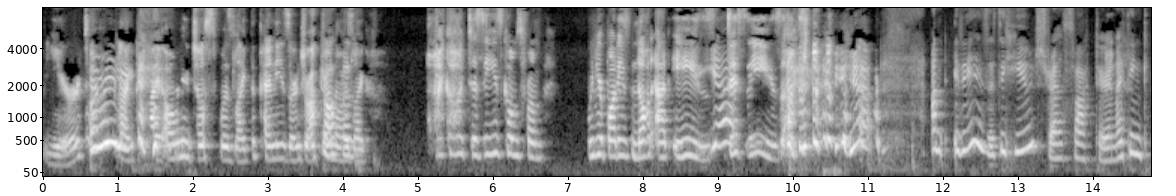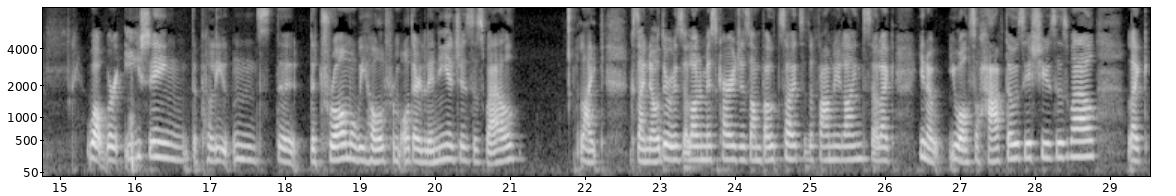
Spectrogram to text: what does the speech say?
year or two. Oh, really? Like I only just was like the pennies are dropping. I was like, oh my god, disease comes from when your body's not at ease. Yeah. Disease. Yeah. And it is, it's a huge stress factor. And I think what we're eating, the pollutants, the, the trauma we hold from other lineages as well. Like, because I know there was a lot of miscarriages on both sides of the family line. So, like, you know, you also have those issues as well. Like,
